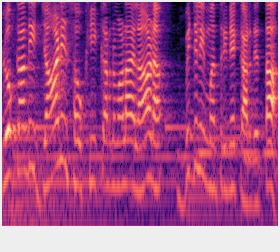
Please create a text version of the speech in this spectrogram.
ਲੋਕਾਂ ਦੀ ਜਾਨ ਹੀ ਸੌਖੀ ਕਰਨ ਵਾਲਾ ਐਲਾਨ ਬਿਜਲੀ ਮੰਤਰੀ ਨੇ ਕਰ ਦਿੱਤਾ।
